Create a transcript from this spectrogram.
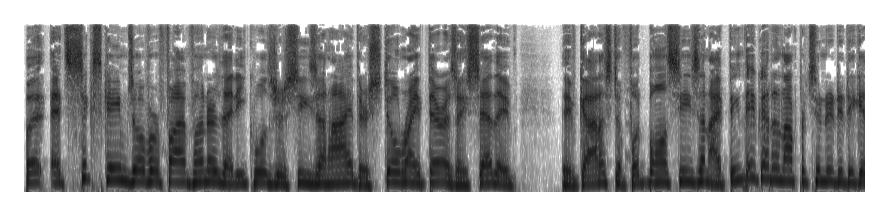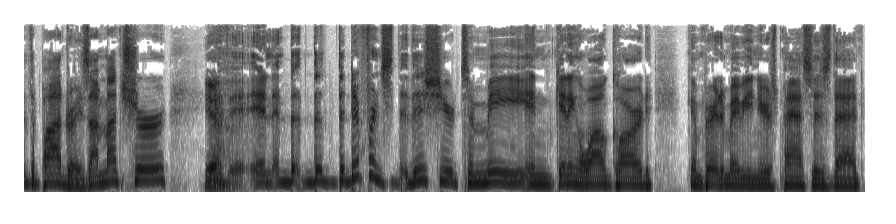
But at six games over 500, that equals your season high. They're still right there. As I said, they've They've got us to football season. I think they've got an opportunity to get the Padres. I'm not sure. Yeah. If, and the, the, the difference this year to me in getting a wild card compared to maybe in years past is that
